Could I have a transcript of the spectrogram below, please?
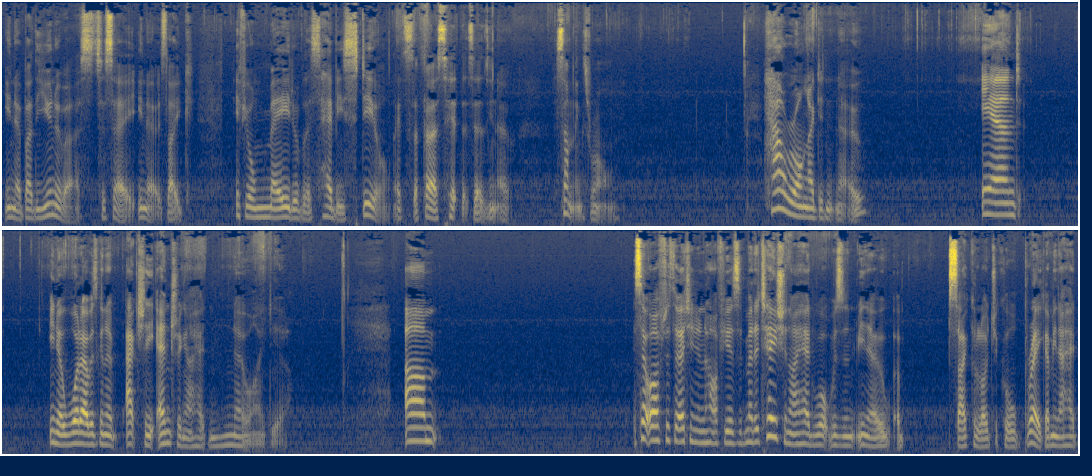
you know by the universe to say you know it's like if you're made of this heavy steel, it's the first hit that says, you know, something's wrong. How wrong, I didn't know. And, you know, what I was going to actually entering, I had no idea. Um, so after 13 and a half years of meditation, I had what was, you know, a psychological break. I mean, I had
